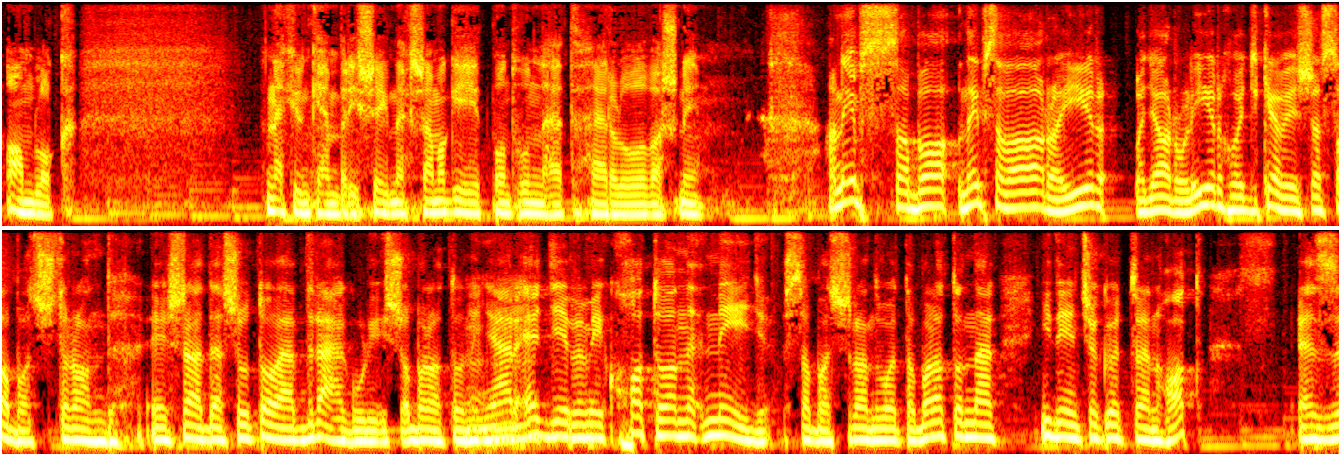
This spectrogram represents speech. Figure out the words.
amlok nekünk emberiségnek sem. A g7.hu-n lehet erről olvasni. A népszava, népszava arra ír, vagy arról ír, hogy kevés a szabad strand, és ráadásul tovább drágul is a balatoni uh-huh. nyár. Egy éve még 64 szabad strand volt a Balatonnál, idén csak 56, ez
